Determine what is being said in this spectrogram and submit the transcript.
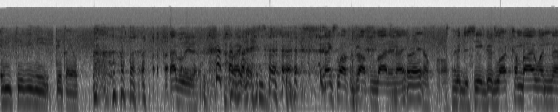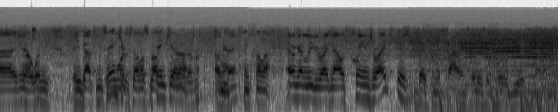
MTV に出たよ I believe it. All right. Thanks a lot for dropping by tonight. All right. No problem. Good to see you. Good luck. Come by when uh, you know when, when you got some Thank more you. to tell us about Thank the you. tour or whatever. Yeah, Okay. thanks a lot. And we're gonna leave you right now with Queen's Right. Here's Breaking the Silence. It is a debut.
